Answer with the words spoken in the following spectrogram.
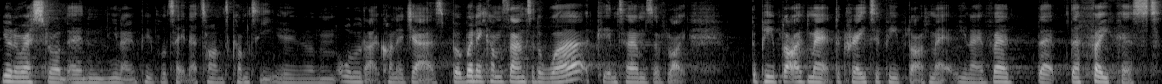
you're in a restaurant and you know people take their time to come to you and all of that kind of jazz. But when it comes down to the work in terms of like the people that I've met the creative people that I've met you know they're they're, they're focused.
